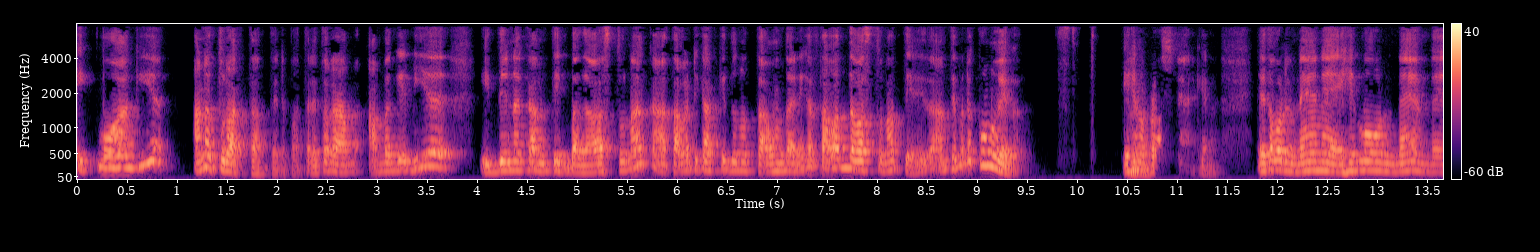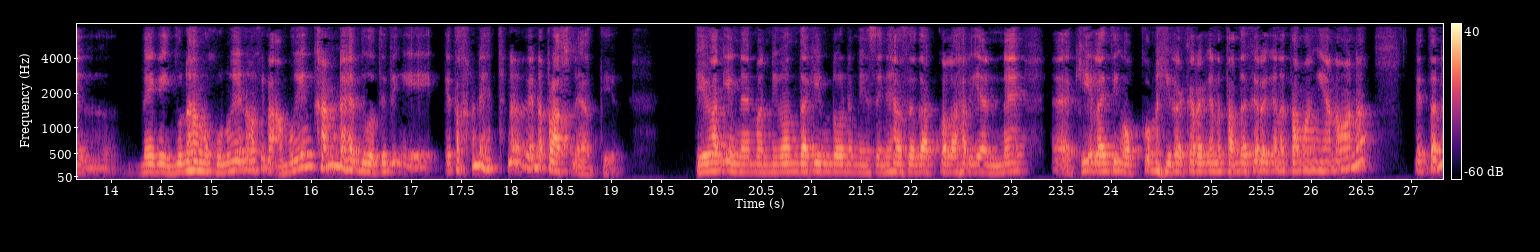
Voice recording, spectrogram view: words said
ඉක්මවා ගිය අනතුරක් තත්ත්වයටපත් වෙනවා. ඒතර අඹ ගෙඩිය ඉදෙනකන් තිබ්බ දවස් 3ක් තව ටිකක් ඉදුණොත් තව හොඳයි නේද? තවත් දවස් 3ක් තියෙනවා. අන්තිමට කුණු වෙනවා. එහෙම ප්‍රශ්නයක් එනවා. එතකොට නෑ නෑ එහෙම ඕනේ නෑ මේක ඉදුණාම කුණු වෙනවා කියලා අමුයෙන් කණ්ඩ හැදුවොත් ඉතින් ඒ එතකොට එතන වෙන ප්‍රශ්නයක් තියෙනවා. ඒ වගේ නෑ මම නිවන් දකින්න ඕනේ මේ සෙනෙහස දක්වලා හරියන්නේ කියලා ඉතින් ඔක්කොම හිර කරගෙන තද කරගෙන තමන් යනවනම් එතන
